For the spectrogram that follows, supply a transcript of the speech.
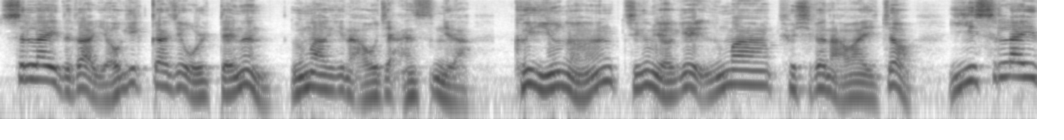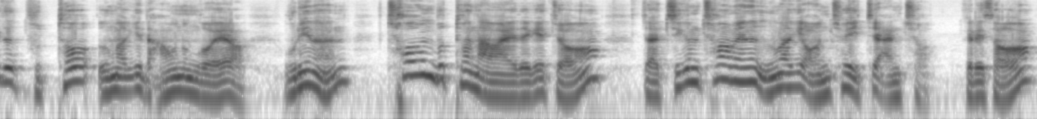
슬라이드가 여기까지 올 때는 음악이 나오지 않습니다. 그 이유는 지금 여기에 음악 표시가 나와 있죠. 이 슬라이드부터 음악이 나오는 거예요. 우리는 처음부터 나와야 되겠죠. 자, 지금 처음에는 음악이 얹혀 있지 않죠. 그래서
